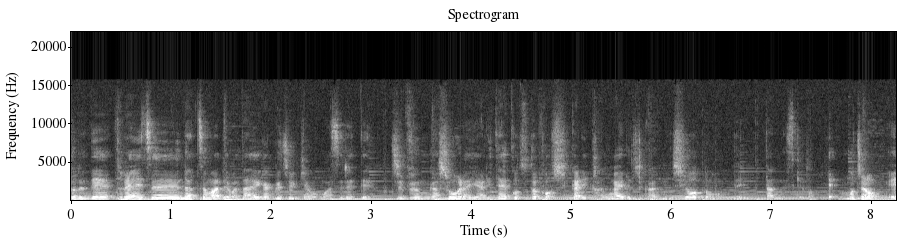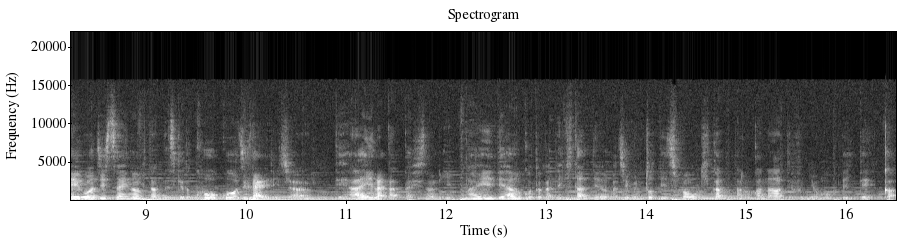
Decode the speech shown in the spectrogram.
それでとりあえず夏までは大学受験を忘れて自分が将来やりたいこととかをしっかり考える時間にしようと思って行ったんですけどもちろん英語は実際に伸びたんですけど高校時代じゃ出会えなかった人にいっぱい出会うことができたっていうのが自分にとって一番大きかったのかなというふうに思っていてが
